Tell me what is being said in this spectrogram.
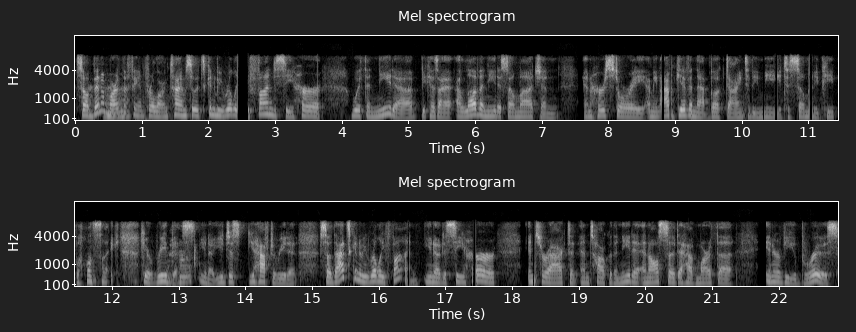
So I've been a Martha mm-hmm. fan for a long time. So it's going to be really fun to see her with Anita because I, I love Anita so much and and her story. I mean, I've given that book Dying to Be Me to so many people. It's like, here, read this. Mm-hmm. You know, you just you have to read it. So that's going to be really fun, you know, to see her interact and, and talk with Anita and also to have Martha interview Bruce.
